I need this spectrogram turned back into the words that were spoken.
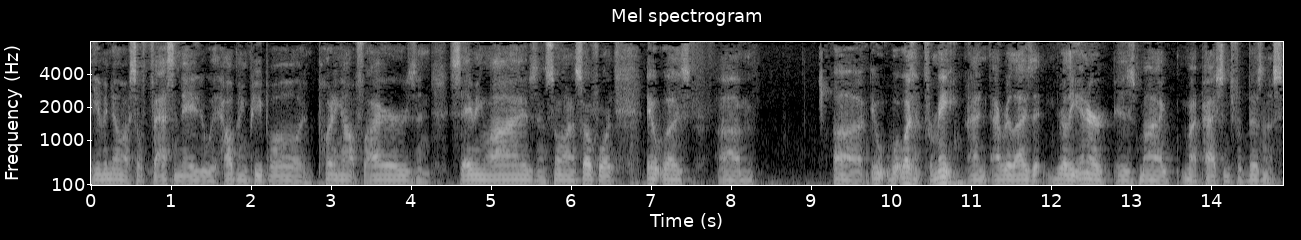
even though I was so fascinated with helping people and putting out fires and saving lives and so on and so forth, it was, um, uh, it wasn't for me. And I realized that really inner is my, my passion for business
